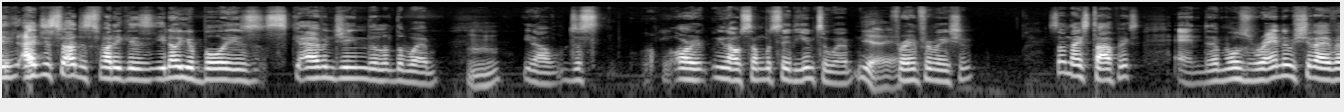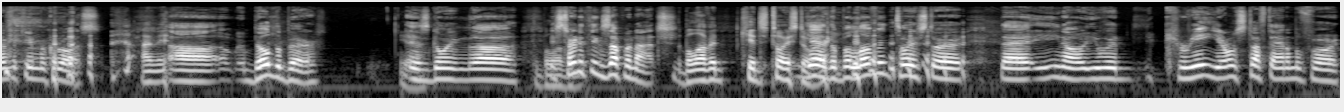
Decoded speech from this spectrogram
it- I just found this funny because you know your boy is scavenging the the web, Mm-hmm. you know, just or you know some would say the interweb Yeah, yeah. for information. Some nice topics and the most random shit I've ever came across. I mean, uh, Build a Bear yeah. is going. Uh, it's turning things up a notch. the beloved kids' toy store. Yeah, the beloved toy store that you know you would create your own stuffed animal for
